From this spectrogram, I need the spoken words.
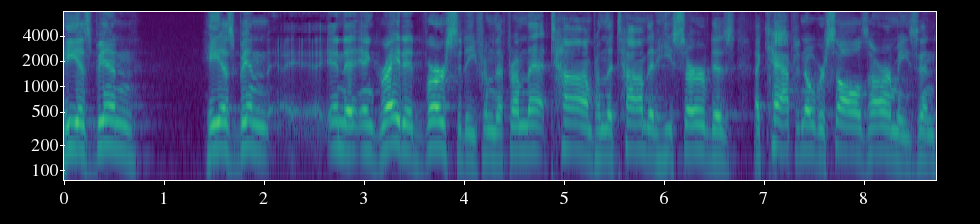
He has been, he has been in, in great adversity from, the, from that time, from the time that he served as a captain over Saul's armies and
